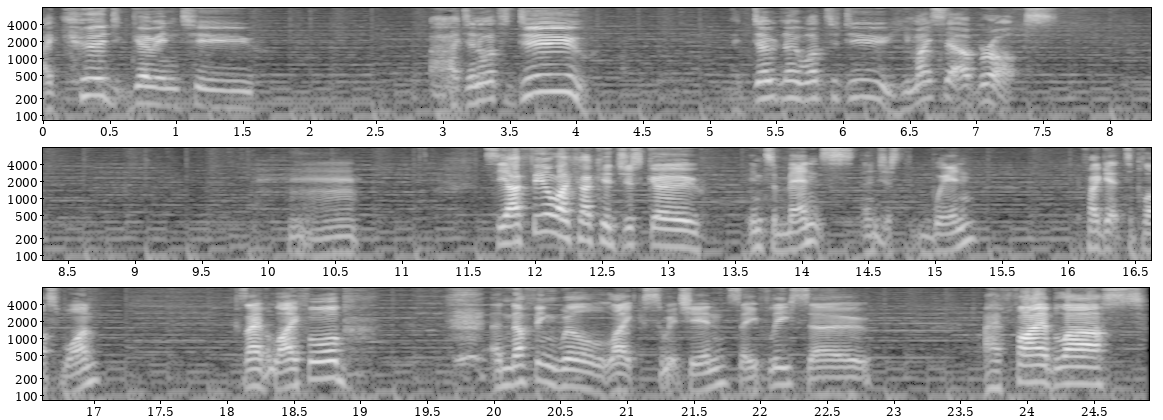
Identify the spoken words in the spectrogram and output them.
I could go into... I don't know what to do! I don't know what to do. He might set up rocks. Hmm. See, I feel like I could just go into Mence and just win. If I get to plus one. Because I have a Life Orb. and nothing will, like, switch in safely, so... I have Fire Blast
